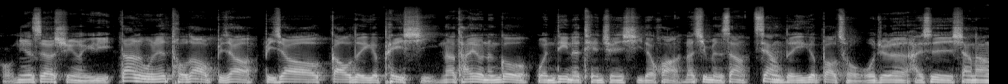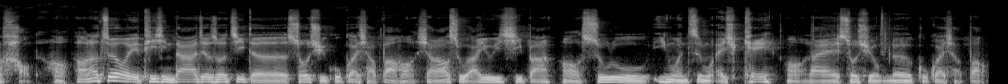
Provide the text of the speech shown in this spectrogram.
哦，你还是要心有余力。当然，如果你投到比较比较高的一个配息，那它又能够稳定的填全息的话，那基本上这样的一个报酬，我觉得还是相当好的哈。好，那最后也提醒大家，就是说记得索取古怪小报哈，小老鼠 iu 一七八哦，输入英文字。HK 哦，来索取我们的古怪小报。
